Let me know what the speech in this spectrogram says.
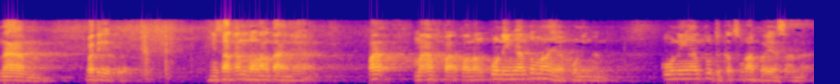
Nah, berarti itu. Misalkan orang tanya, "Pak, maaf Pak, kalau Kuningan tuh mana ya Kuningan?" Kuningan tuh dekat Surabaya sana.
